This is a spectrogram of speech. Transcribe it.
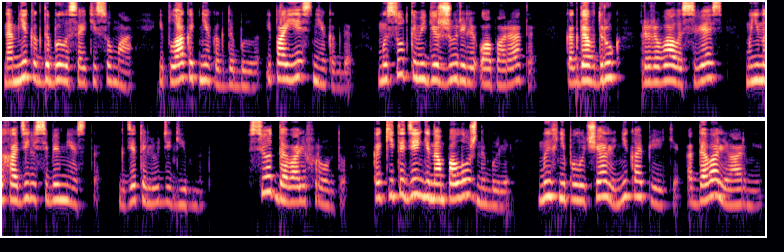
Нам некогда было сойти с ума, и плакать некогда было, и поесть некогда. Мы сутками дежурили у аппарата. Когда вдруг прерывалась связь, мы не находили себе места, где-то люди гибнут. Все отдавали фронту. Какие-то деньги нам положены были, мы их не получали ни копейки, отдавали армии.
